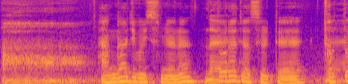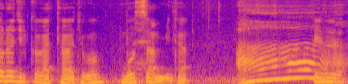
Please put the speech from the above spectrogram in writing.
아, 안 가지고 있으면은 네. 떨어졌을 때더 네. 떨어질 것 같아가지고 못 삽니다. 아, 그래서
